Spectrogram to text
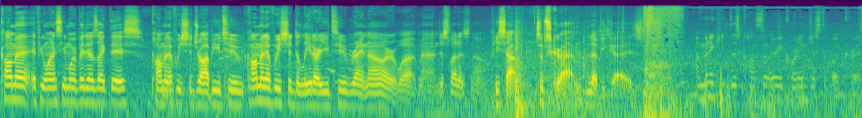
Comment if you want to see more videos like this. Comment if we should drop YouTube. Comment if we should delete our YouTube right now or what, man. Just let us know. Peace out. Subscribe. Love you guys. I'm gonna keep this constantly recording just to bug Chris.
